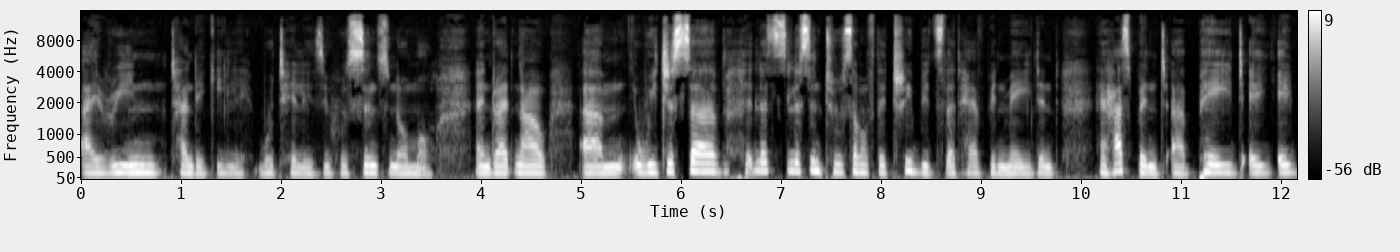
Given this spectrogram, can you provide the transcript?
Irene Thandekile Buthelezi, who's since no more. And right now, um, we just let's listen to some of the tributes that have been made. And her husband paid a, a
